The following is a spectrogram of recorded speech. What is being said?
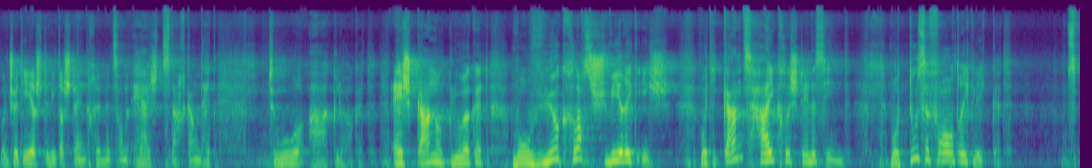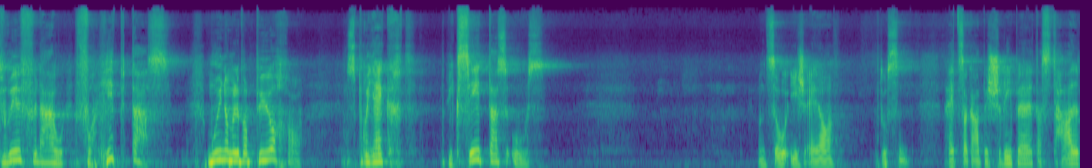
und schon die ersten Widerstände kommen, sondern er ist zur Nacht gegangen und hat die Mauer angeschaut. Er ist gegangen und geschaut, wo wirklich schwierig ist wo die ganz heiklen Stellen sind, wo die Herausforderung liegt, zu prüfen auch, verhebt das? Muss ich nochmal über Bücher, das Projekt, wie sieht das aus? Und so ist er draussen. Hat sogar beschrieben, das Tal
